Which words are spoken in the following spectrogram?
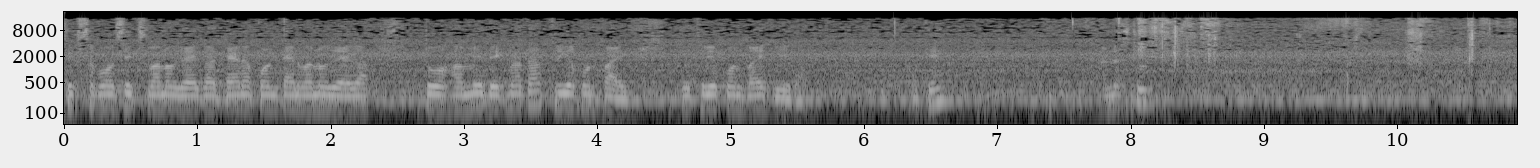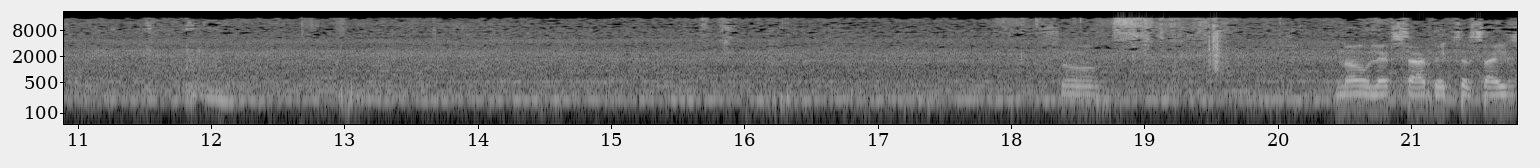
six upon six one हो जाएगा टेन अपॉइंट टेन वन हो जाएगा। तो हमें देखना था थ्री अपॉइंट फाइव तो थ्री अपॉइंट फाइव ये रहा। Okay understood so now let's start the exercise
